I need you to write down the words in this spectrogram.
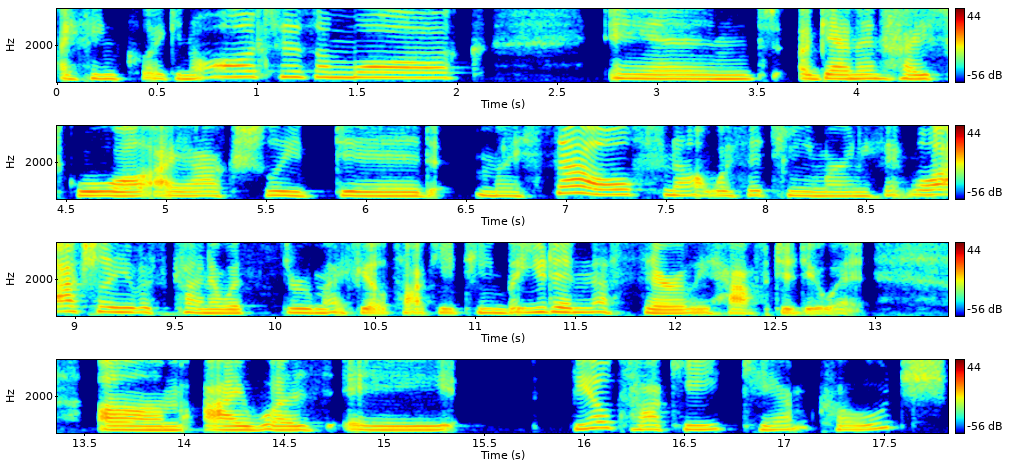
I think, like an autism walk and again, in high school, I actually did myself, not with a team or anything. Well, actually, it was kind of with through my field hockey team, but you didn't necessarily have to do it. Um, I was a field hockey camp coach.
